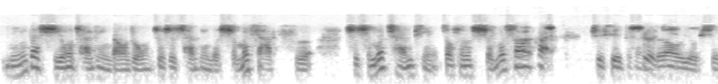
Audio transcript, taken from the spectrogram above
您在使用产品当中，这是产品的什么瑕疵，是什么产品造成了什么伤害。这些都要有些，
